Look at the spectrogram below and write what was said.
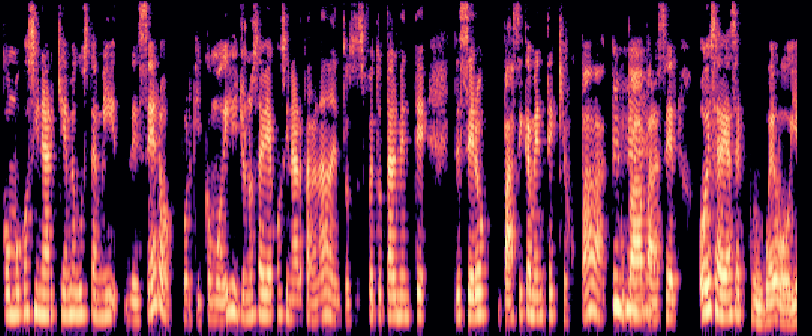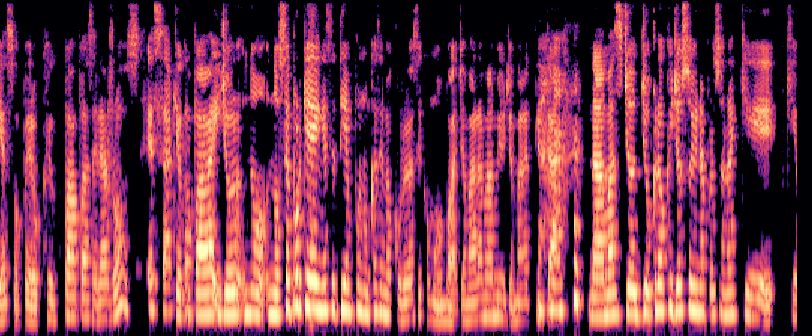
cómo cocinar, qué me gusta a mí de cero, porque como dije, yo no sabía cocinar para nada, entonces fue totalmente de cero, básicamente, qué ocupaba, qué ocupaba para hacer, hoy sabía hacer con huevo y eso, pero qué ocupaba para hacer arroz, Exacto. qué ocupaba, y yo no, no sé por qué en ese tiempo nunca se me ocurrió así como va, llamar a mami o llamar a tita, nada más, yo, yo creo que yo soy una persona que, que,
